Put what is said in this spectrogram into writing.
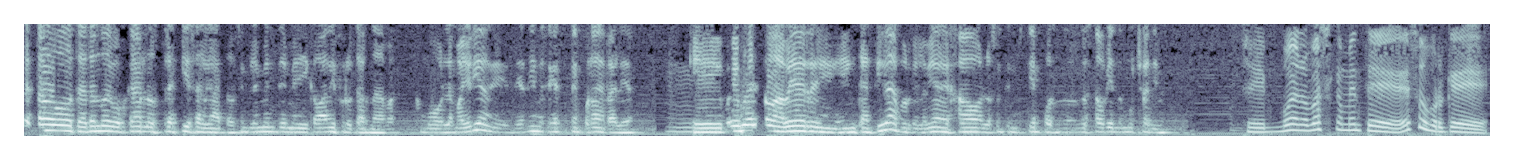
he estado tratando de buscar los tres pies al gato, simplemente me dedicaba a disfrutar nada más, como la mayoría de, de animes en esta temporada en realidad, Mm. que he vuelto a ver en, en cantidad, porque lo había dejado en los últimos tiempos, no, no he estado viendo mucho anime. Sí, bueno, básicamente eso porque,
